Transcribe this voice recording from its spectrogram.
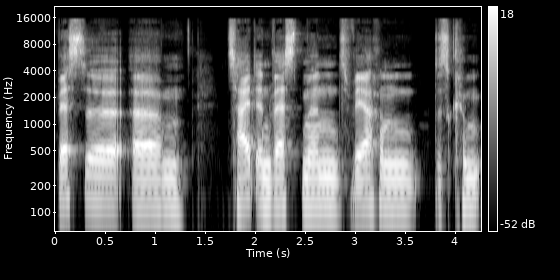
beste ähm, Zeitinvestment während des Com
